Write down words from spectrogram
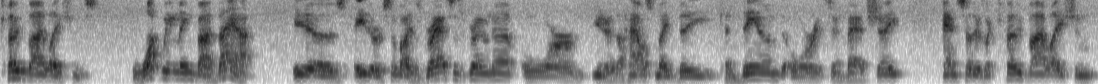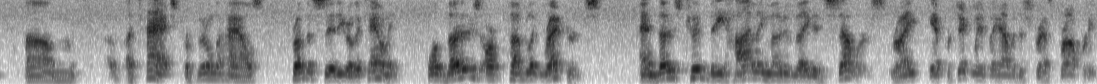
Code violations. What we mean by that is either somebody's grass has grown up or you know the house may be condemned or it's in bad shape and so there's a code violation um, attached or put on the house from the city or the county well, those are public records. And those could be highly motivated sellers, right? If, particularly if they have a distressed property.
